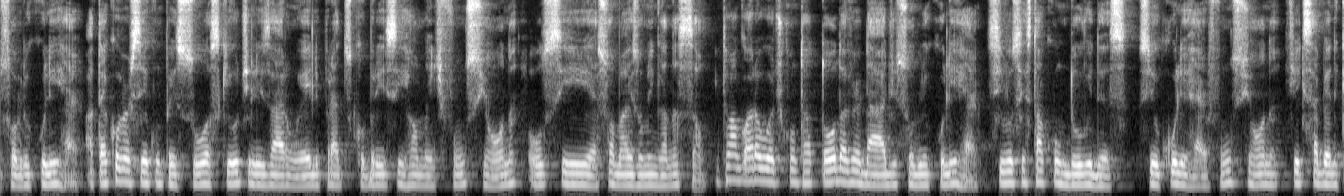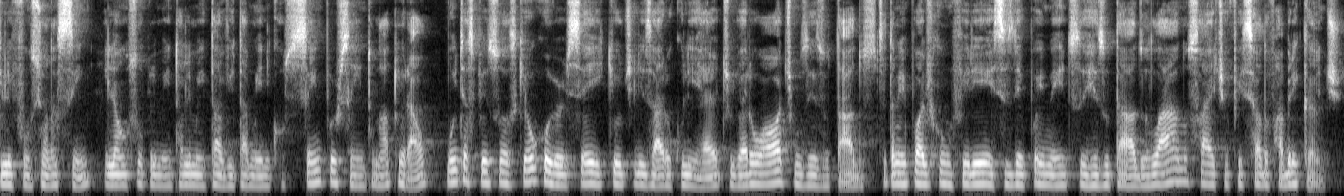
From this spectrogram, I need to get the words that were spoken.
sobre o Coolie Hair. Até conversei com pessoas que utilizaram ele para descobrir se realmente funciona ou se é só mais uma enganação. Então agora eu vou te contar toda a verdade sobre o Coolie Hair. Se você está com dúvidas se o Coolie Hair funciona, fique sabendo que ele funciona sim. Ele é um suplemento alimentar vitamínico 100% natural. Muitas pessoas que eu conversei que utilizaram o Coolie Hair tiveram ótimos resultados. Você também pode conferir esses depoimentos e resultados lá no site oficial do fabricante.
